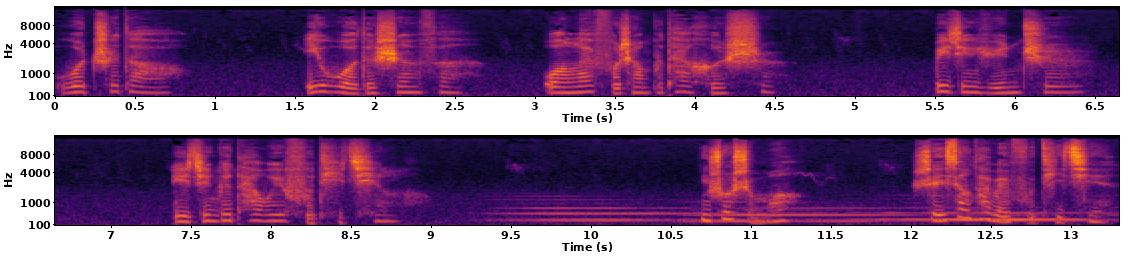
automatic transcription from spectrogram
我知道，以我的身份，往来府上不太合适。毕竟云芝已经跟太尉府提亲了。你说什么？谁向太尉府提亲？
